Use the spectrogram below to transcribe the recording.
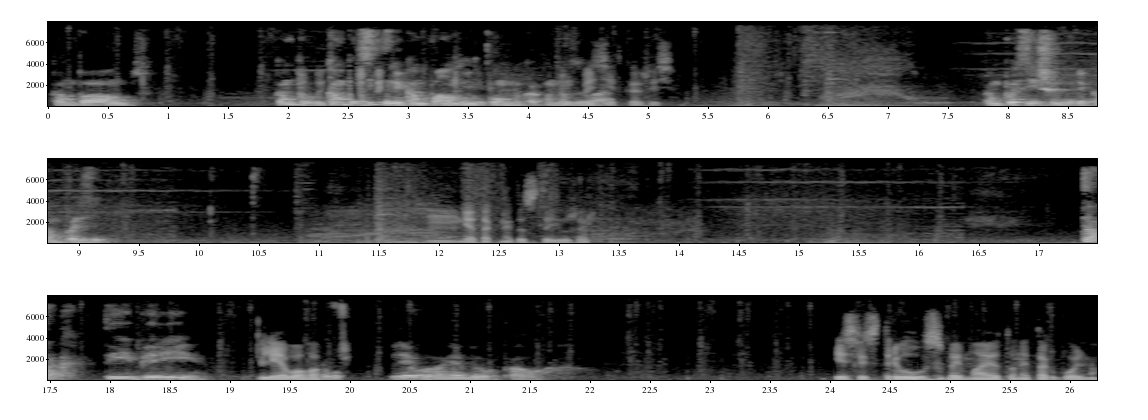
Компаунд. Комп... Композит или компаунд, я не помню, как он Композит, называется. кажись. Композишн или композит. М, Я так не достаю жертв. Так, ты бери Левого. левого, а я беру правого. Якщо стрілу спіймаю, то не так больно.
